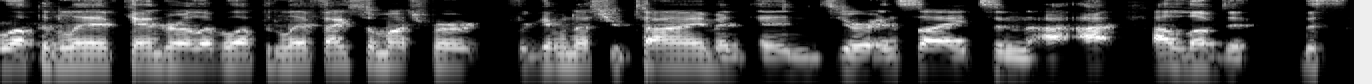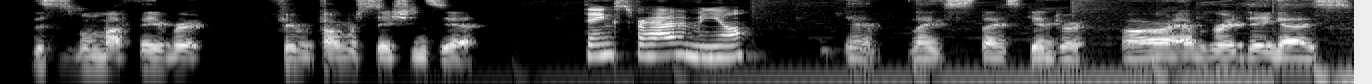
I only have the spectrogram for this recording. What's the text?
Level up and live, Kendra. Level up and live. Thanks so much for for giving us your time and, and your insights. And I, I, I loved it. This this is one of my favorite favorite conversations yet. Thanks for having me, y'all. Yeah, thanks, thanks, Kendra. All right, have a great day, guys.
